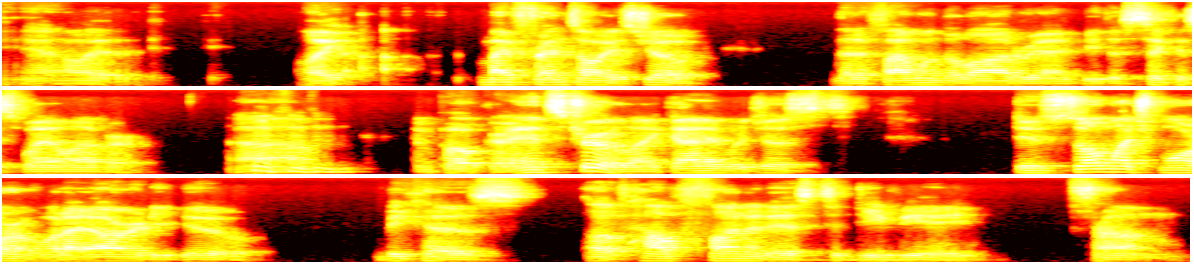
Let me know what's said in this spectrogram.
you know it, like my friends always joke that if i won the lottery i'd be the sickest whale ever um, in poker. And it's true. Like I would just do so much more of what I already do because of how fun it is to deviate from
